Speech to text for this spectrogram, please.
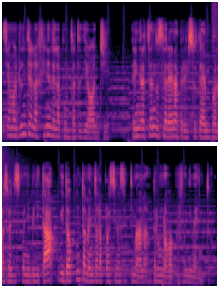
Siamo giunti alla fine della puntata di oggi. Ringraziando Serena per il suo tempo e la sua disponibilità, vi do appuntamento alla prossima settimana per un nuovo approfondimento.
